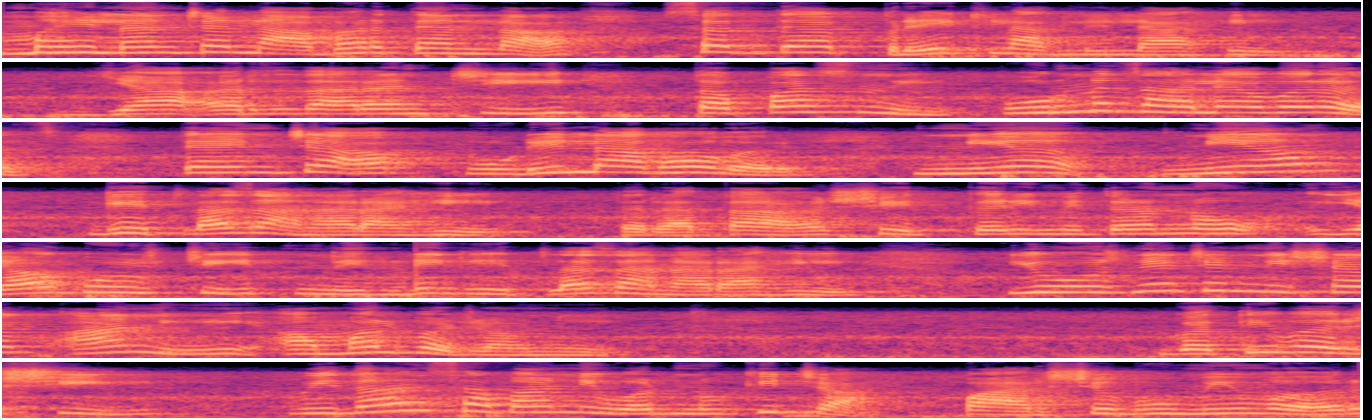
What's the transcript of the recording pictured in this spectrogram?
महिलांच्या लाभार्थ्यांना सध्या ब्रेक लागलेला आहे. या अर्जदारांची तपासणी पूर्ण झाल्यावरच त्यांच्या पुढील लाभावर निय नियम घेतला जाणार आहे. तर आता शेतकरी मित्रांनो या गोष्टीत निर्णय घेतला जाणार आहे. योजनेचे निषक आणि अंमलबजावणी. गतिवर्षी विधानसभा निवडणुकीच्या पार्श्वभूमीवर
